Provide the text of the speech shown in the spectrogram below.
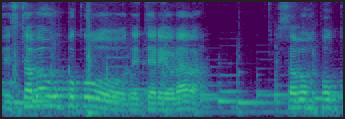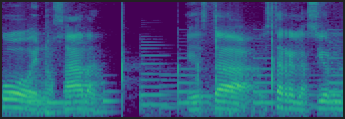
estaba un poco deteriorada, estaba un poco enojada. Esta, esta relación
